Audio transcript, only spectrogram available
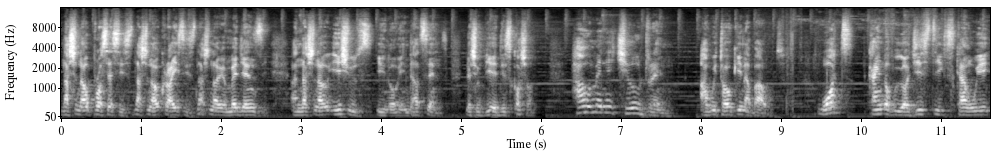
national processes, national crisis, national emergency, and national issues, you know, in that sense, there should be a discussion. How many children are we talking about? What kind of logistics can we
